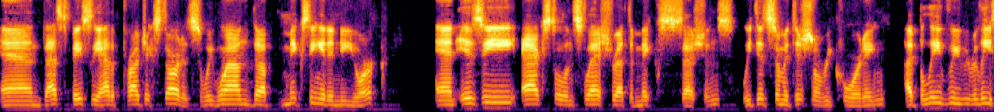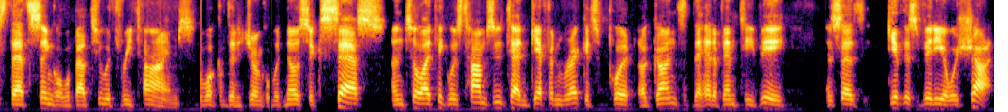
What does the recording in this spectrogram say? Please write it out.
And that's basically how the project started. So we wound up mixing it in New York and Izzy, Axl, and Slash were at the mix sessions. We did some additional recording. I believe we released that single about two or three times, Welcome to the Jungle, with no success until I think it was Tom Zutaut and Geffen Records put a gun to the head of MTV and says, give this video a shot.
